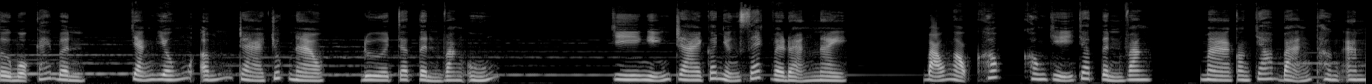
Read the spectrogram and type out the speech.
từ một cái bình, chẳng giống ấm trà chút nào đưa cho tình văn uống. Chi nghiễn trai có nhận xét về đoạn này. Bảo ngọc khóc không chỉ cho tình văn, mà còn cho bản thân anh.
